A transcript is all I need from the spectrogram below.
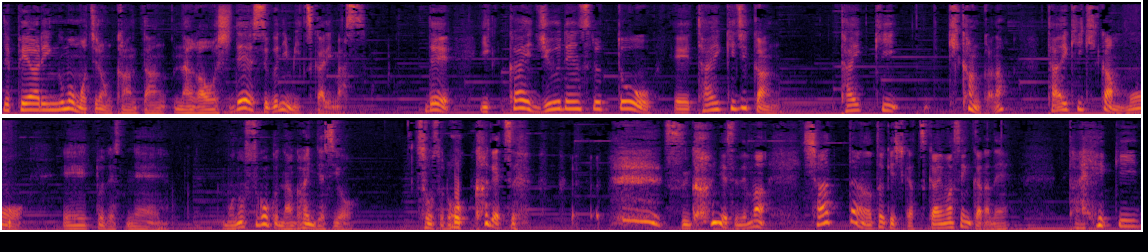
で、ペアリングももちろん簡単。長押しですぐに見つかります。で、一回充電すると、えー、待機時間、待機期間かな？待機期間も、えー、っとですね、ものすごく長いんですよ。そうそう、6ヶ月。すごいですね。まあ、シャッターの時しか使えませんからね。待機、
